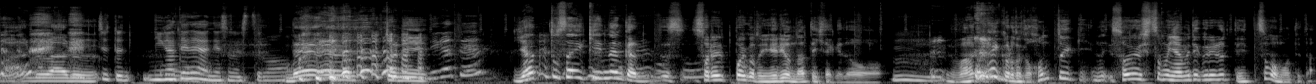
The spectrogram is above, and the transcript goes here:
問。あるある。ちょっと苦手だよね、その質問。ねえ、本当に。苦手？やっと最近なんか、そ それっぽいこと言えるようになってきたけど、うん。若い頃とか本当にそういう質問やめてくれるっていつも思ってた。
